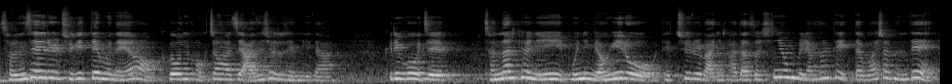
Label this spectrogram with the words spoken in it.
전세를 주기 때문에요. 그건 걱정하지 않으셔도 됩니다. 그리고 이제 전 남편이 본인 명의로 대출을 많이 받아서 신용불량 상태에 있다고 하셨는데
